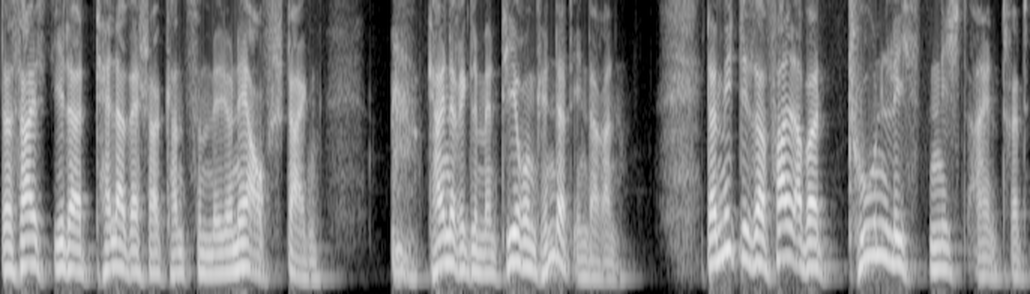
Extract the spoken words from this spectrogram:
Das heißt, jeder Tellerwäscher kann zum Millionär aufsteigen. Keine Reglementierung hindert ihn daran. Damit dieser Fall aber tunlichst nicht eintritt,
